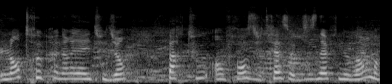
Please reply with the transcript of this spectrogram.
l'entrepreneuriat étudiant partout en France du 13 au 19 novembre.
